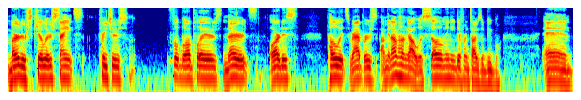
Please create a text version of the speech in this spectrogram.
murders, killers, saints, preachers, football players, nerds, artists, poets, rappers. I mean, I've hung out with so many different types of people. And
